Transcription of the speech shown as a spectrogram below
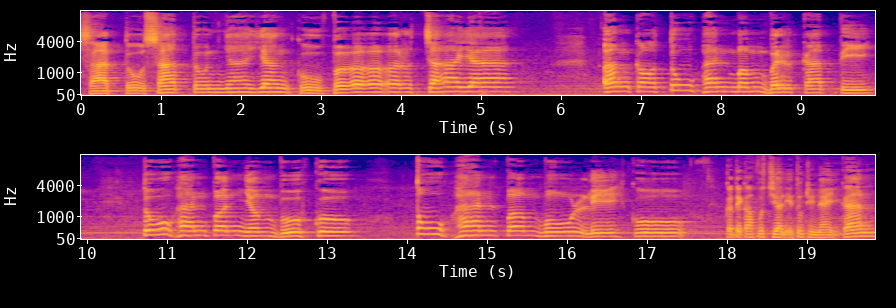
satu-satunya yang ku percaya Engkau Tuhan memberkati Tuhan penyembuhku Tuhan pemulihku. Ketika pujian itu dinaikkan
